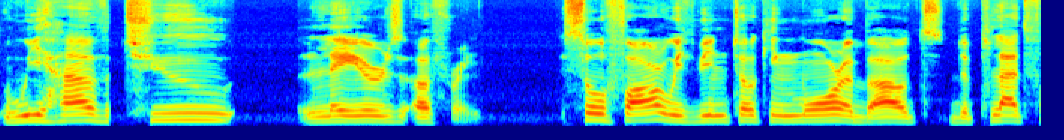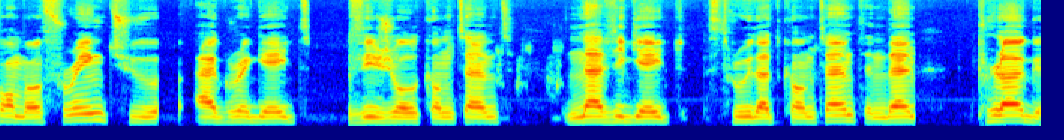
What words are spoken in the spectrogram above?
we have two layers offering. So far, we've been talking more about the platform offering to aggregate visual content, navigate through that content, and then plug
